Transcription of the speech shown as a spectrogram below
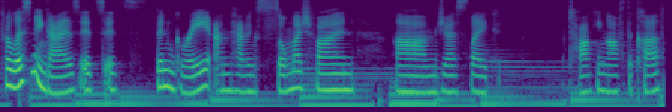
for listening guys. It's it's been great. I'm having so much fun. Um, just like talking off the cuff.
